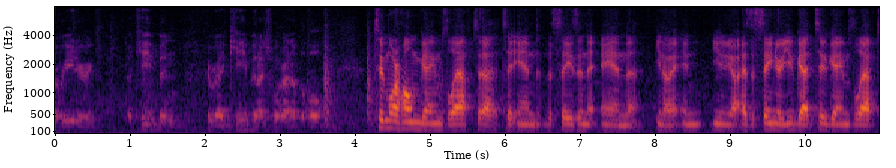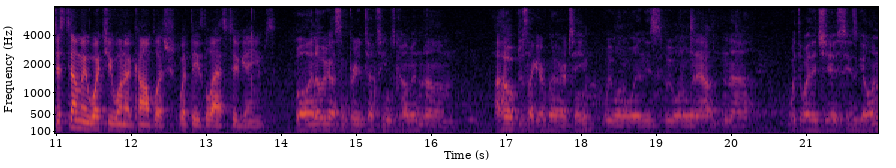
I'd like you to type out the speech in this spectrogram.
a read or a keep, and a read keep, and I just went right up the hole. Two more home games left uh, to end the season, and uh, you know, and you know, as a senior, you've got two games left. Just tell me what you want to accomplish with these last two games. Well, I know we got some pretty tough teams coming. Um, I hope, just like everybody on our team, we want to win these. We want to win out, and uh, with the way the GSC is going,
